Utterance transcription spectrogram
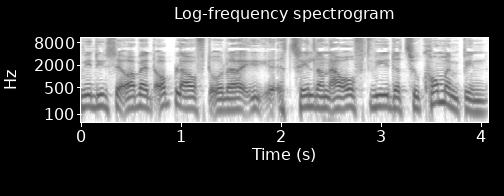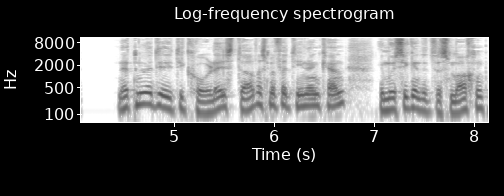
wie diese Arbeit abläuft oder ich erzähle dann auch oft, wie ich dazu gekommen bin. Nicht nur die, die Kohle ist da, was man verdienen kann. Ich muss irgendetwas machen,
